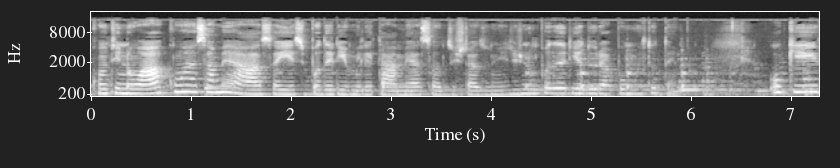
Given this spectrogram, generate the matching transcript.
continuar com essa ameaça e esse poderio militar ameaçando os Estados Unidos não poderia durar por muito tempo. O que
